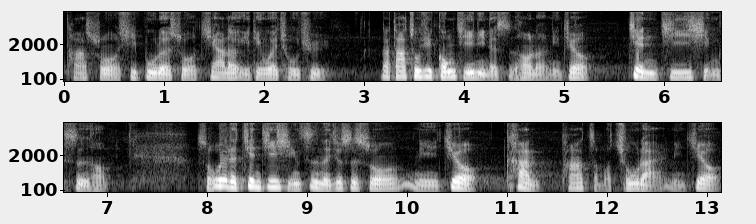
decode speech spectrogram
他说西布勒说加勒一定会出去。那他出去攻击你的时候呢，你就见机行事哈。所谓的见机行事呢，就是说你就看他怎么出来，你就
